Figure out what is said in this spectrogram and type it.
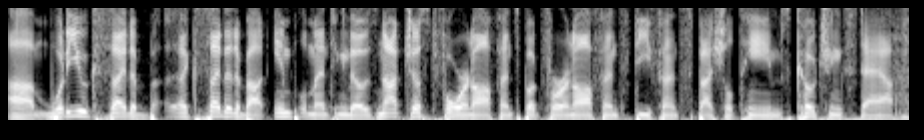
um, what are you excited excited about implementing those, not just for an offense, but for an offense, defense, special teams, coaching staff,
